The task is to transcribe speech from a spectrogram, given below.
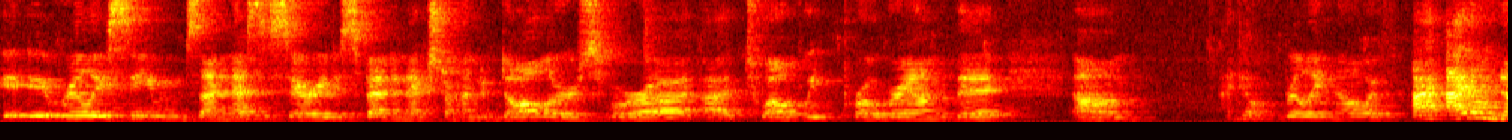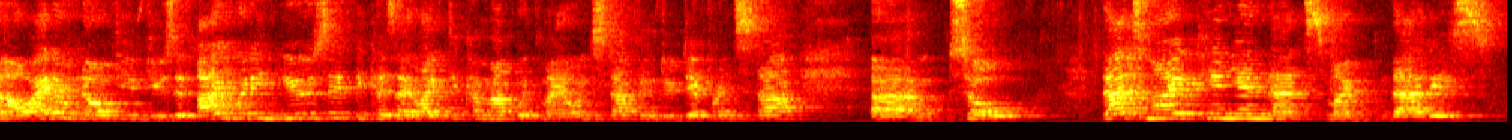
it, it really seems unnecessary to spend an extra hundred dollars for a, a 12 week program that um, I don't really know if, I, I don't know, I don't know if you'd use it. I wouldn't use it because I like to come up with my own stuff and do different stuff. Um, so that's my opinion, that's my, that is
